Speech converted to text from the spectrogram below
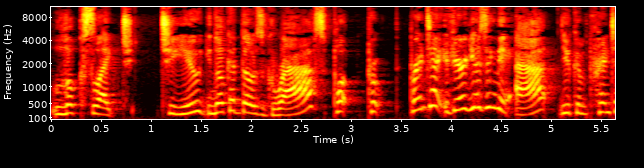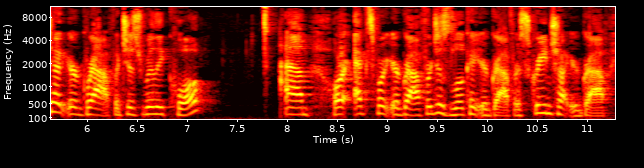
looks like to, to you. You look at those graphs, put, put print out, if you're using the app, you can print out your graph, which is really cool. Um, or export your graph or just look at your graph or screenshot your graph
